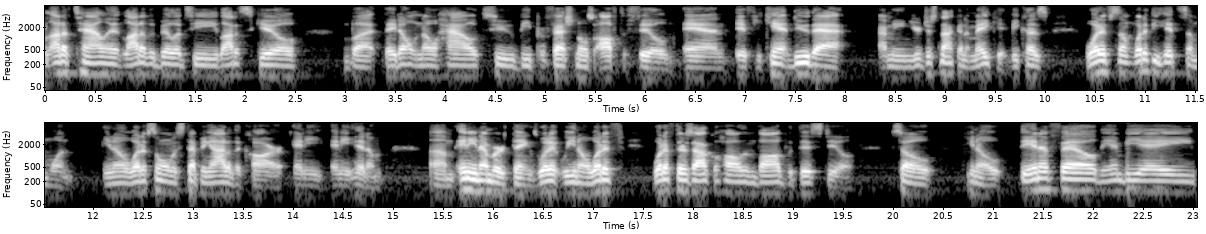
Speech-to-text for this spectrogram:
a lot of talent, a lot of ability, a lot of skill, but they don't know how to be professionals off the field. And if you can't do that, I mean, you're just not going to make it because what if some what if he hit someone? You know, what if someone was stepping out of the car and he and he hit him? Um, any number of things. What if you know? What if what if there's alcohol involved with this deal? So you know, the NFL, the NBA,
